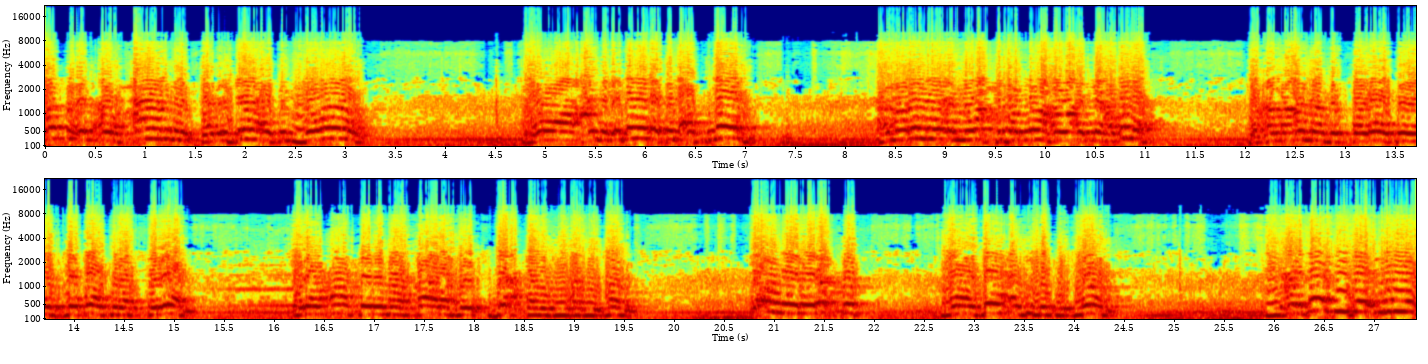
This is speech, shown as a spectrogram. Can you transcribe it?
قطع الأرحام وإساءة الجوار وعن عبادة الأصنام؟ أمرنا أن نوحد الله وأن نعبده وأمرنا بالصلاة والزكاة والصيام. إلى آخر ما قاله جعفر بن أبي طالب. وهو يلخص ما جاء به الإسلام. من أرباب الجاهلية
